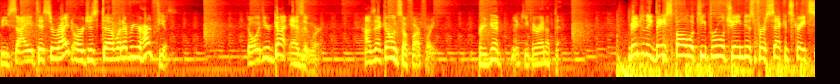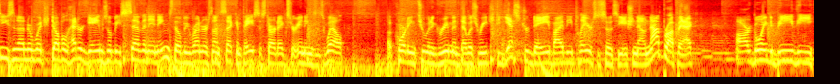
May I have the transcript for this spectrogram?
the scientists are right or just uh, whatever your heart feels. Go with your gut, as it were. How's that going so far for you? Pretty good. I keep it right up then. Major League Baseball will keep rule changes for a second straight season under which doubleheader games will be seven innings. There'll be runners on second base to start extra innings as well, according to an agreement that was reached yesterday by the Players Association. Now, not brought back are going to be the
